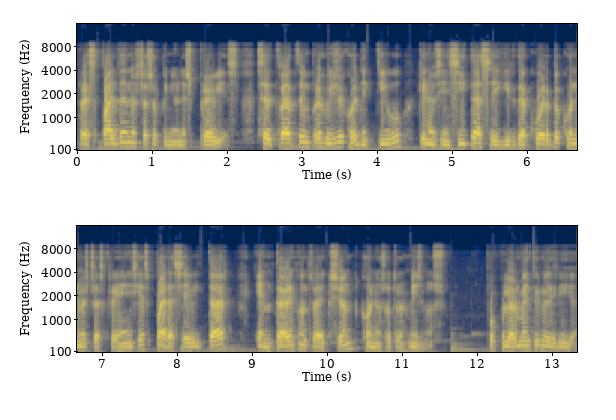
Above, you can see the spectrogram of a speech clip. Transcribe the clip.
respaldan nuestras opiniones previas. Se trata de un prejuicio cognitivo que nos incita a seguir de acuerdo con nuestras creencias para evitar entrar en contradicción con nosotros mismos. Popularmente uno diría,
